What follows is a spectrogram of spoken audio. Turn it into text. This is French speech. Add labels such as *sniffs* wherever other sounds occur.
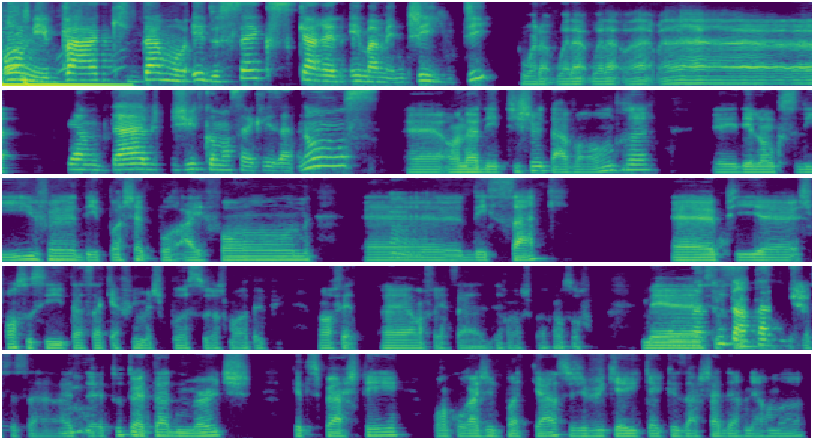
On est back d'amour et de sexe. Karen et Mamen J.U.D. Voilà, voilà, voilà, voilà, voilà. Comme d'hab, Jude commence avec les annonces. Euh, on a des t-shirts à vendre, et des long sleeves, des pochettes pour iPhone, euh, des sacs. Euh, puis je pense aussi ta sac à fruits, mais je suis pas sûr, je me rappelle plus. En fait, enfin, ça dérange pas, on s'en fout. Mais On a tout un tas de c'est ça. Tout un tas de merch que tu peux acheter pour encourager le podcast. J'ai vu qu'il y a eu quelques achats dernièrement.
